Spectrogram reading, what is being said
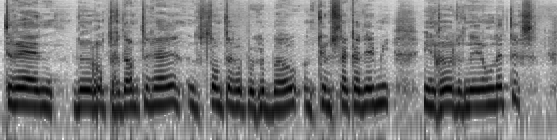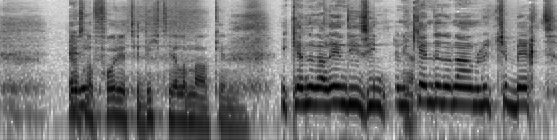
trein door Rotterdam te rijden. En er stond daar op een gebouw, een kunstacademie, in rode neonletters. Dat was En nog voor je het gedicht helemaal kende. Ik kende alleen die zin. En Ja. ik kende de naam Lutje Bert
